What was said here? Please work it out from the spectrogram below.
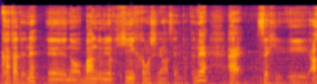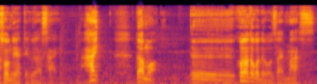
方でね、えーの番組を聞きに行くかもしれませんのでね、はい。ぜひ、遊んでやってください。はい。どうも、こんなとこでございます。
